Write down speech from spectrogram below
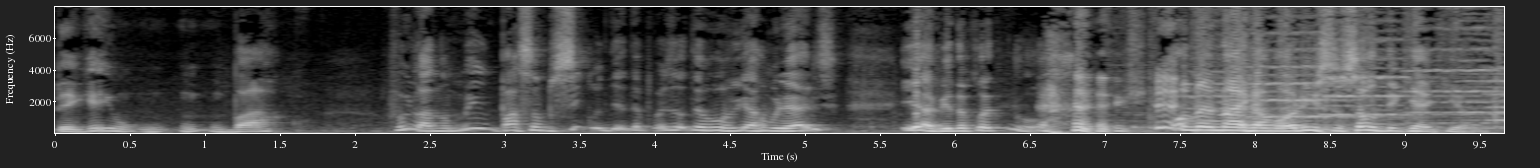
peguei um, um- um barco, fui lá no meio, passamos cinco dias, depois eu devolvi as mulheres e a vida continuou. Homenagem a Maurício, só um tiquinho aqui, ó.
